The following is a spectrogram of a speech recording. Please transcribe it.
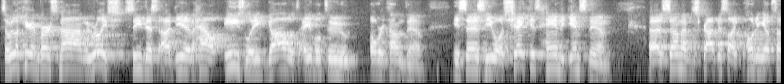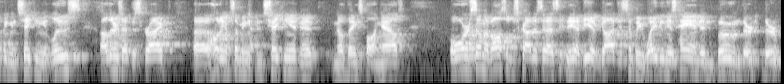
So we look here in verse 9, we really see this idea of how easily God was able to overcome them. He says he will shake his hand against them. Uh, some have described this like holding up something and shaking it loose. Others have described uh, holding up something and shaking it and it, you know things falling out. Or some have also described this as the idea of God just simply waving his hand and boom, they're they're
